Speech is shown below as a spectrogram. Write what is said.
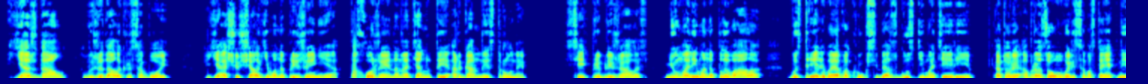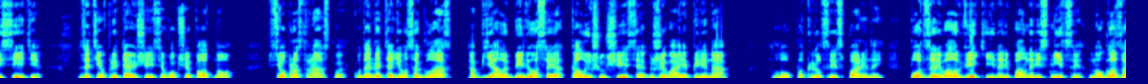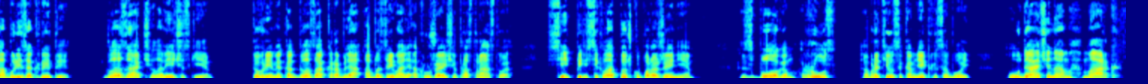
Я ждал, выжидал и крысобой. Я ощущал его напряжение, похожее на натянутые органные струны. Сеть приближалась, неумолимо наплывала, выстреливая вокруг себя сгустки материи, которые образовывали самостоятельные сети, затем вплетающиеся в общее полотно. Все пространство, куда дотягивался глаз, объяла белесая, колышущаяся живая пелена. Лоб покрылся испариной, пот заливал веки и налипал на ресницы, но глаза были закрыты. Глаза человеческие. В то время как глаза корабля обозревали окружающее пространство. Сеть пересекла точку поражения. «С Богом, Рус!» — обратился ко мне крысобой. «Удачи нам, Марк!»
